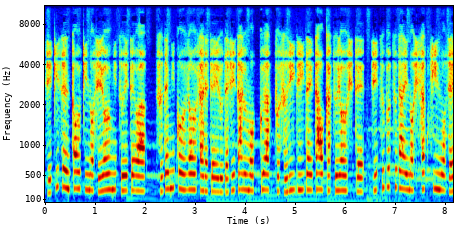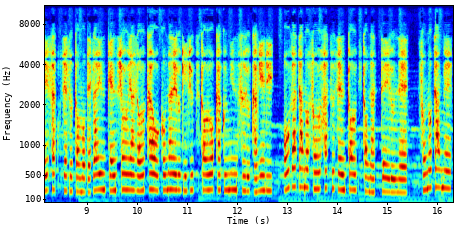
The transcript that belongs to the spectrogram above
次期戦闘機の使用については、すでに公表されているデジタルモックアップ 3D データを活用して、実物大の試作品を制作せずともデザイン検証や評価を行える技術等を確認する限り、大型の総発戦闘機となっているね。そのため、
